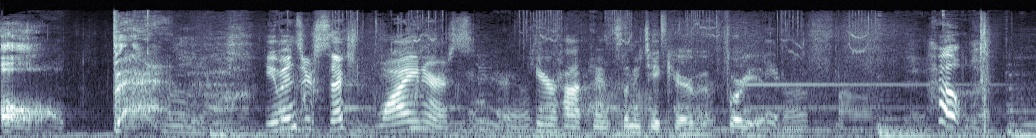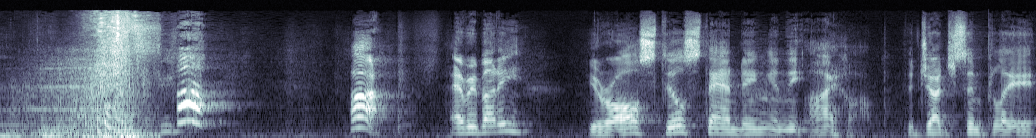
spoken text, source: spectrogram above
all bad. Humans are such whiners. Here, Hot Pants, let me take care of it for you. Help! Ah! Ah, everybody, you're all still standing in the IHOP. The judge simply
